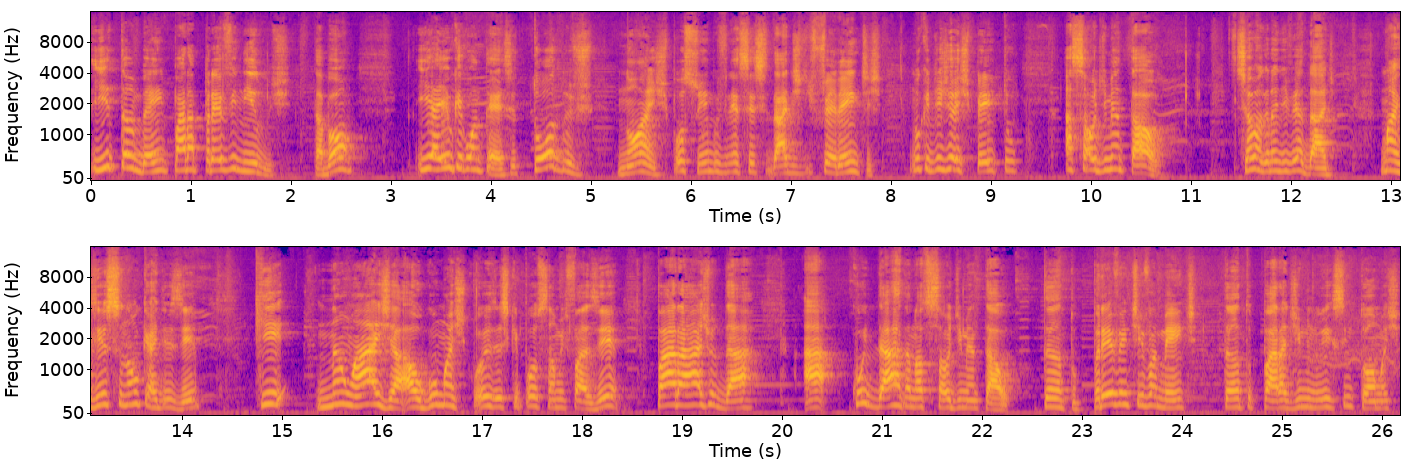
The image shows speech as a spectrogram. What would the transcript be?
e também para preveni-los, tá bom? E aí o que acontece? Todos nós possuímos necessidades diferentes no que diz respeito à saúde mental. Isso é uma grande verdade. Mas isso não quer dizer que não haja algumas coisas que possamos fazer para ajudar a cuidar da nossa saúde mental tanto preventivamente, tanto para diminuir sintomas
